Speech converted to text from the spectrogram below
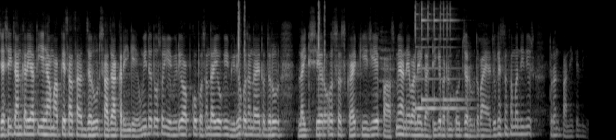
जैसे ही जानकारी आती है हम आपके साथ साथ ज़रूर साझा करेंगे। उम्मीद है दोस्तों ये वीडियो आपको पसंद आई होगी। वीडियो पसंद आए तो ज़रूर लाइक शेयर और सब्सक्राइब कीजिए। पास में आने वाले घंटी के बटन को ज़रूर दबाएँ। एजुकेशन संबंधी न्यूज़ तुरंत पाने के लिए।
